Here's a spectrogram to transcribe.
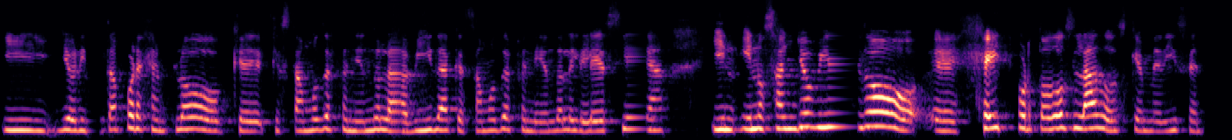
Y, y ahorita, por ejemplo, que, que, estamos defendiendo la vida, que estamos defendiendo la iglesia, y, y nos han llovido eh, hate por todos lados que me dicen,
